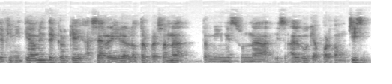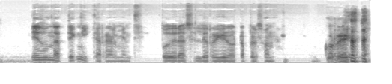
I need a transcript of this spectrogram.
Definitivamente creo que hacer reír a la otra persona también es, una, es algo que aporta muchísimo. Es una técnica realmente. Poder hacerle reír a otra persona. Correcto.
